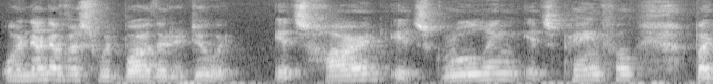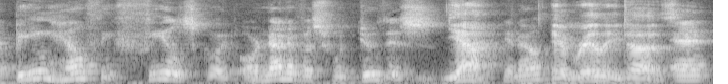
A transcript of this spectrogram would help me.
or none of us would bother to do it. It's hard, it's grueling, it's painful, but being healthy feels good, or none of us would do this, Yeah, you know? it really does. And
